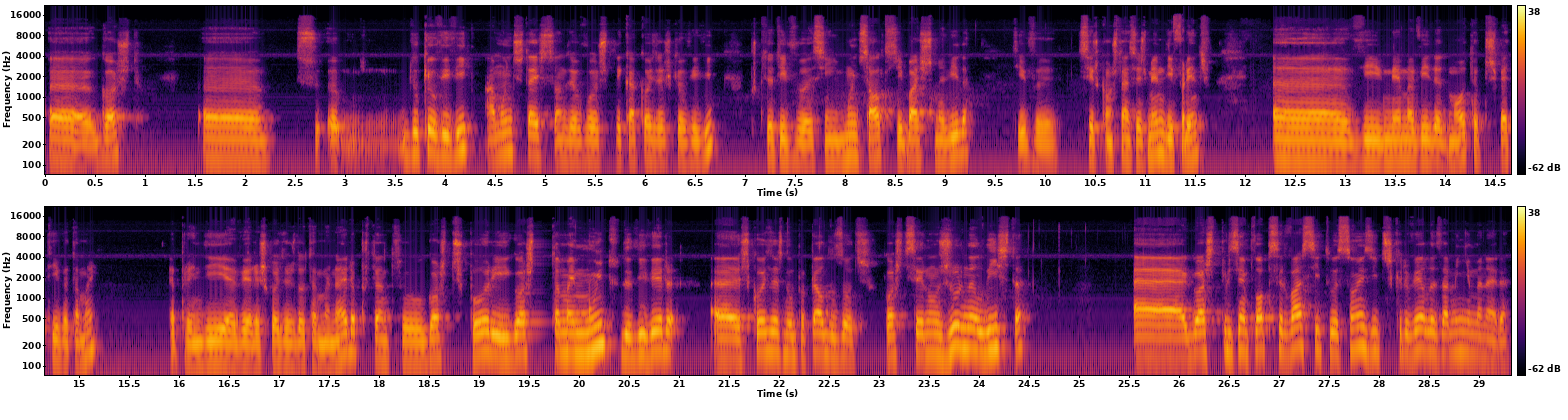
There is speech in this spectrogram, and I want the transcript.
uh, gosto. Do que eu vivi, há muitos textos onde eu vou explicar coisas que eu vivi, porque eu tive assim muitos altos e baixos na vida, tive circunstâncias mesmo diferentes. Uh, vi mesmo a vida de uma outra perspectiva também. Aprendi a ver as coisas de outra maneira, portanto, gosto de expor e gosto também muito de viver as coisas no papel dos outros. Gosto de ser um jornalista. Uh, gosto, por exemplo, de observar situações e descrevê-las à minha maneira.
